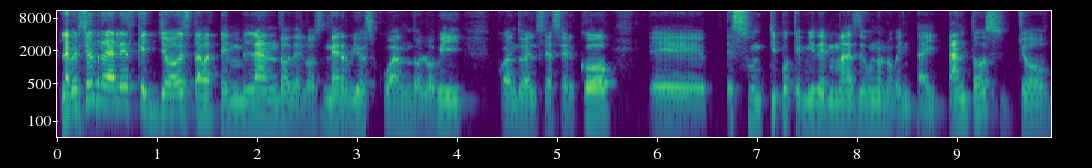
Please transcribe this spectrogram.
La versión real es que yo estaba temblando de los nervios cuando lo vi, cuando él se acercó, eh, es un tipo que mide más de 1,90 y tantos, yo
